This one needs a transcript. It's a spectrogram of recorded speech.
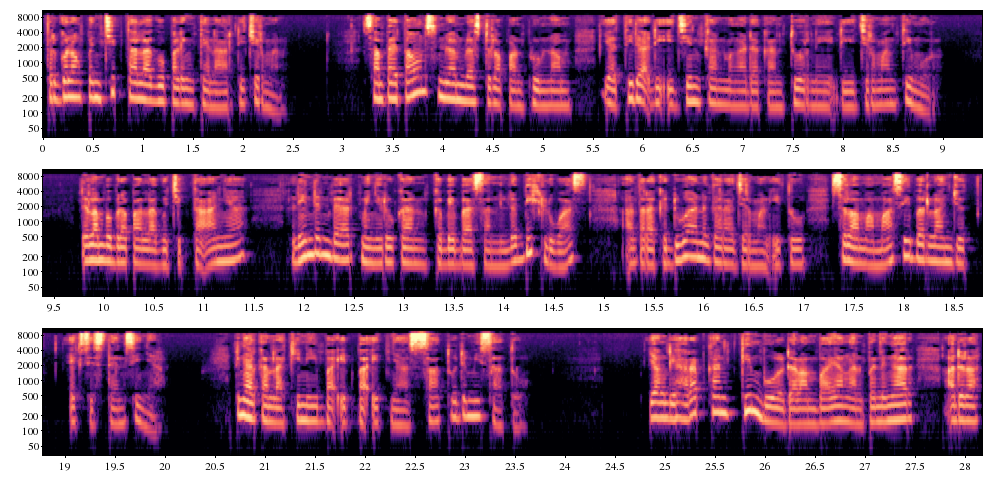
tergolong pencipta lagu paling tenar di Jerman. Sampai tahun 1986, ia tidak diizinkan mengadakan turne di Jerman Timur. Dalam beberapa lagu ciptaannya, Lindenberg menyerukan kebebasan lebih luas antara kedua negara Jerman itu selama masih berlanjut eksistensinya. Dengarkanlah kini bait-baitnya satu demi satu. Yang diharapkan timbul dalam bayangan pendengar adalah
